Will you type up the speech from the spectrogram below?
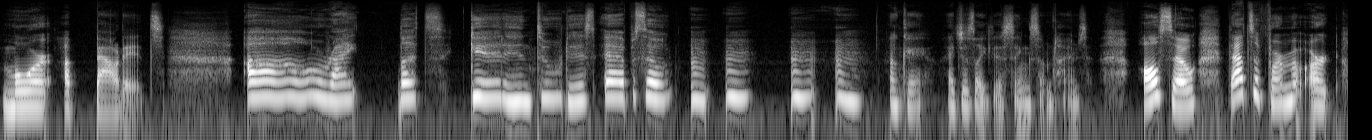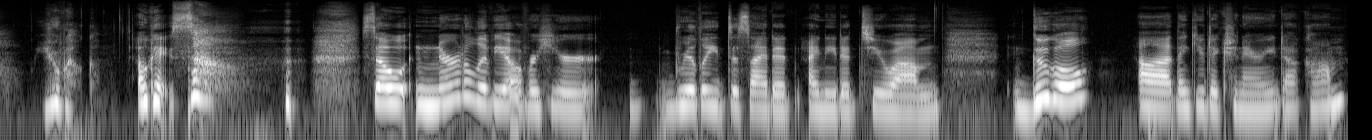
more about it. All right, let's get into this episode. Mm-mm, mm-mm. Okay, I just like to sing sometimes. Also, that's a form of art. You're welcome. Okay, so so Nerd Olivia over here really decided I needed to um Google, uh, thank you dictionary.com,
